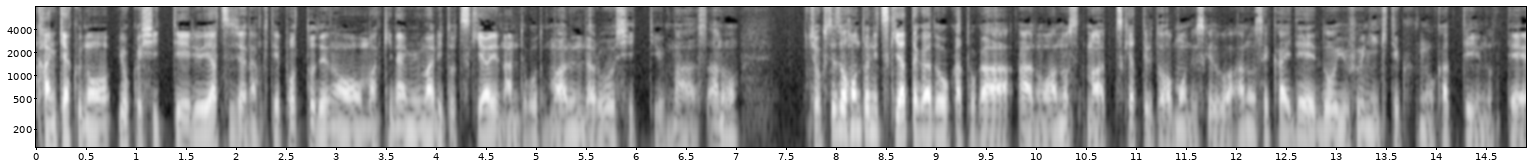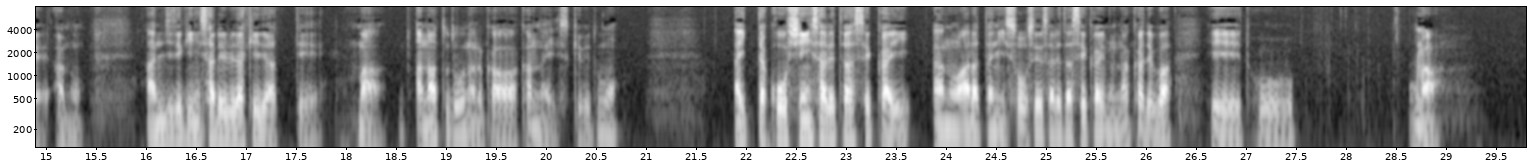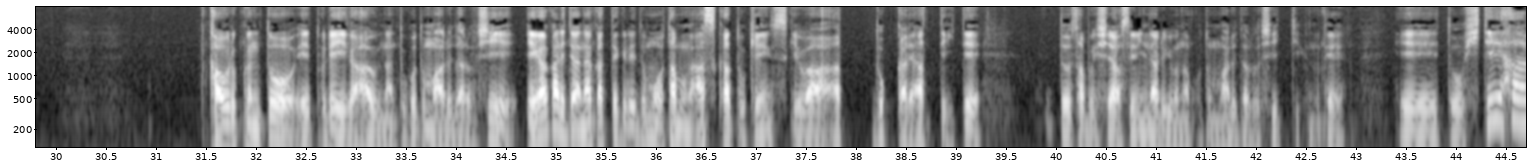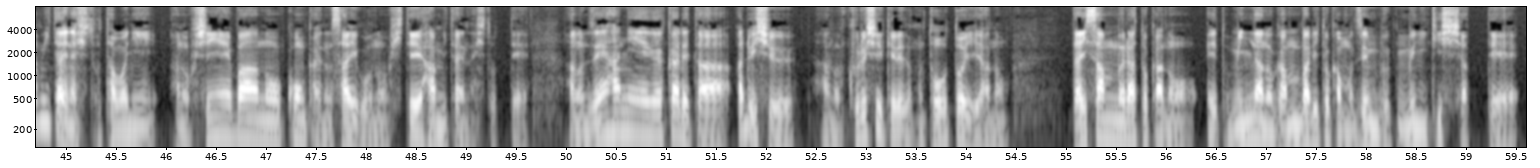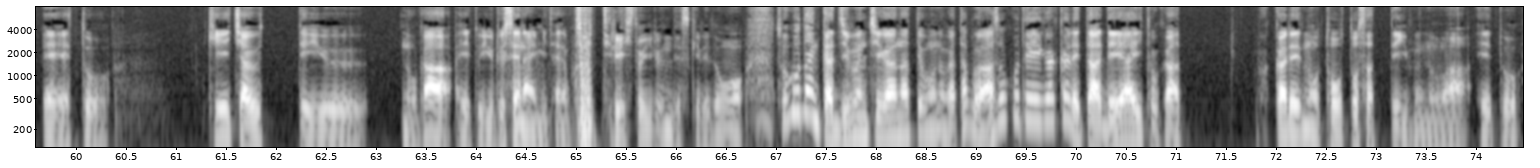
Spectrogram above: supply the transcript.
観客のよく知っているやつじゃなくてポットでの巻波まりと付き合いなんてこともあるんだろうしっていうまああの直接本当に付き合ったかどうかとかあのあのまあ付き合ってるとは思うんですけどあの世界でどういうふうに生きていくのかっていうのってあの暗示的にされるだけであってまああの後どうなるかは分かんないですけれどもああいった更新された世界あの新たに創生された世界の中ではえっ、ー、とまあ薫君と,、えーと、レイが会うなんてこともあるだろうし描かれてはなかったけれども多分飛鳥と健介はどっかで会っていて、と、多分幸せになるようなこともあるだろうしっていうので、えーと、否定派みたいな人たまにあの不審エヴァの今回の最後の否定派みたいな人ってあの前半に描かれたある一種あの苦しいけれども尊いあの第三村とかの、えーと、みんなの頑張りとかも全部無に帰しちゃって、えーと、消えちゃうっていうのが、えーと、許せないみたいなこと言ってる人いるんですけれどもそこなんか自分違うなって思うのが多分あそこで描かれた出会いとか別れの尊さっていうのは、えーと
